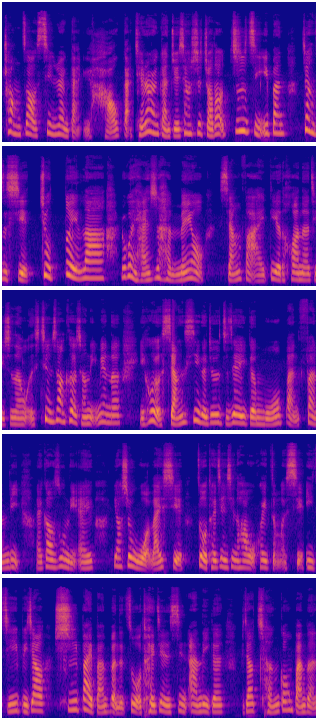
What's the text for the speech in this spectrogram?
创造信任感与好感，且让人感觉像是找到知己一般，这样子写就对啦。如果你还是很没有想法 idea 的话呢，其实呢，我的线上课程里面呢，也会有详细的，就是直接一个模板范例来告诉你，哎，要是我来写自我推荐信的话，我会怎么写，以及比较失败版本的自我推荐信案例，跟比较成功版本的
